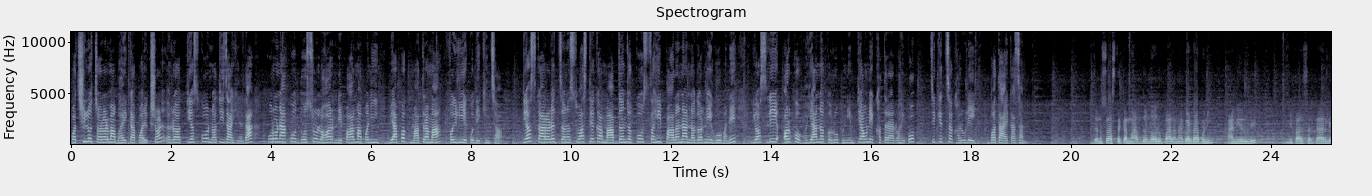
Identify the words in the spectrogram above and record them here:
पछिल्लो चरणमा भएका परीक्षण र त्यसको नतिजा हेर्दा कोरोनाको दोस्रो लहर नेपालमा पनि व्यापक मात्रामा फैलिएको देखिन्छ। त्यसकारण जनस्वास्थ्यका मापदण्डको सही पालना नगर्ने हो भने यसले अर्को भयानक रूप निम्त्याउने खतरा रहेको चिकित्सकहरूले बताएका छन्। जनस्वास्थ्यका मापदण्डहरू पालना गर्दा पनि हामीहरूले नेपाल सरकारले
